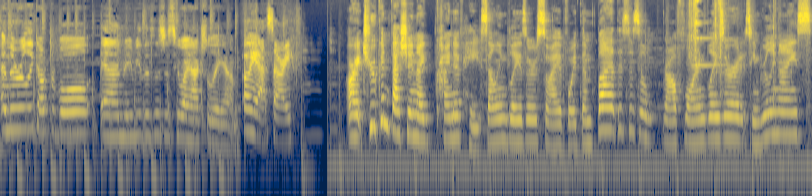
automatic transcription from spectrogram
and they're really comfortable and maybe this is just who I actually am. Oh yeah, sorry. All right, true confession, I kind of hate selling blazers, so I avoid them, but this is a Ralph Lauren blazer and it seemed really nice.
